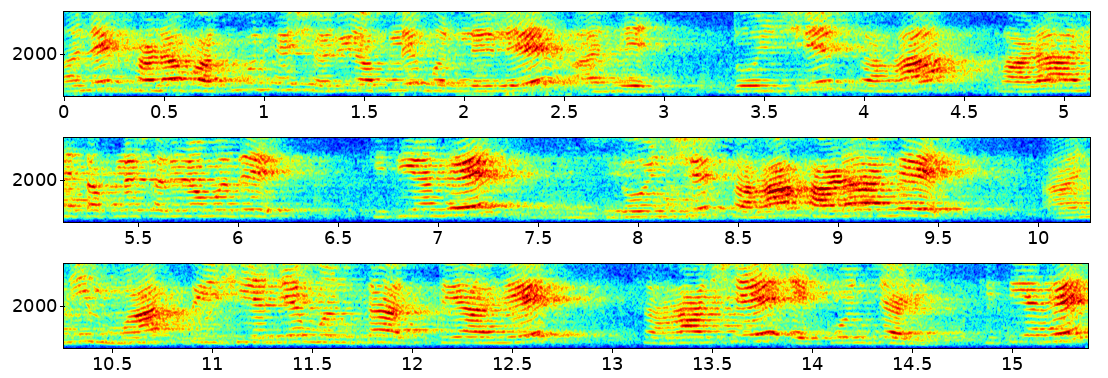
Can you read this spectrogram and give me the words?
अनेक हाडापासून हे शरीर आपले बनलेले आहेत दोनशे सहा हाडं आहेत आपल्या शरीरामध्ये. किती आहेत? दोनशे सहा हाडं आहेत. आणि मांसपेशी जे म्हणतात ते आहेत सहाशे एकोणचाळीस. किती आहेत?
